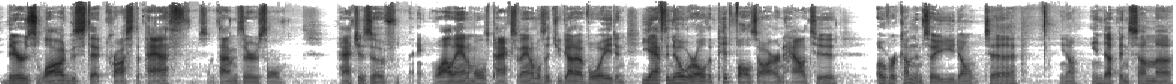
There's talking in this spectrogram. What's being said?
there's logs that cross the path. Sometimes there's little patches of wild animals, packs of animals that you've got to avoid. And you have to know where all the pitfalls are and how to overcome them so you don't, uh, you know, end up in some uh,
